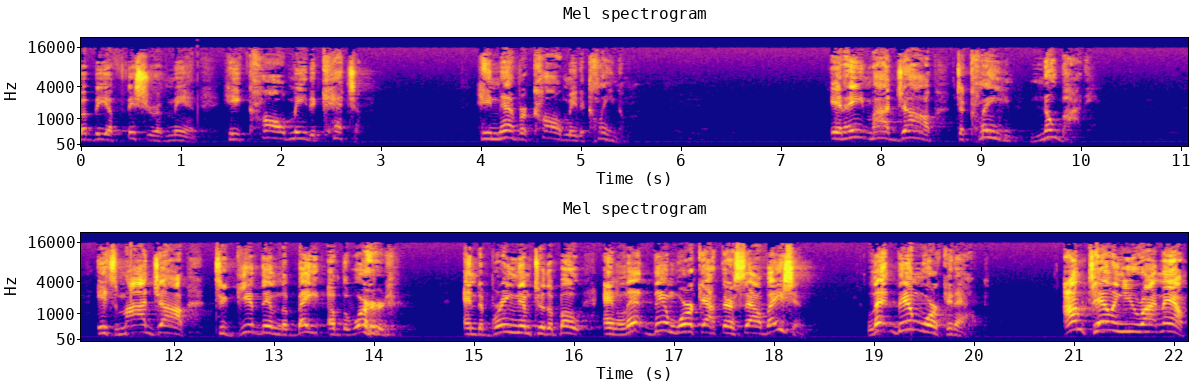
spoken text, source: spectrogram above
but be a fisher of men. He called me to catch them. He never called me to clean them. It ain't my job to clean nobody. It's my job to give them the bait of the word and to bring them to the boat and let them work out their salvation. Let them work it out. I'm telling you right now,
